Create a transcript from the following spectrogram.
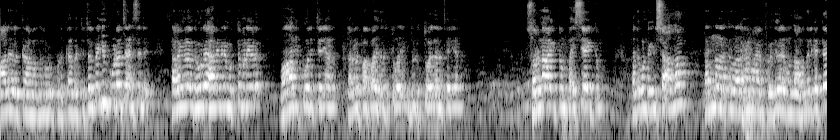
ആളുകൾക്കാണോ നമുക്ക് കൊടുക്കാൻ പറ്റും ചിലപ്പോൾ ഇനിയും കൂടാൻ ചാൻസ് ഉണ്ട്. സ്ഥലങ്ങൾ നൂറ് ഹബീബിന് മുത്തുമണികൾ വാരിക്കോരി തരികയാണ്. തങ്ങൾ പാപ്പ ഇത് എടുത്തോളി ഇത് എടുത്തോളി എന്ന് തരികയാണ്. സ്വർണമായിട്ടും പൈസയായിട്ടും അതുകൊണ്ട് ഇൻഷാ അല്ല തന്നവർക്ക് അർഹമായ പ്രതിഫലം അല്ലാഹു നൽകട്ടെ.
